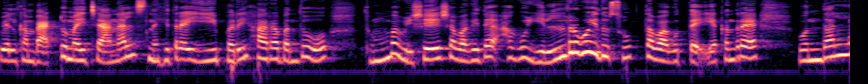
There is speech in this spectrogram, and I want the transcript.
Welcome back to my channel. ಸ್ನೇಹಿತರೆ, ಈ ಪರಿಹಾರ ಬಂದು ತುಂಬ ವಿಶೇಷವಾಗಿದೆ ಹಾಗೂ ಎಲ್ರಿಗೂ ಇದು ಸೂಕ್ತವಾಗುತ್ತೆ. ಯಾಕಂದರೆ, ಒಂದಲ್ಲ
